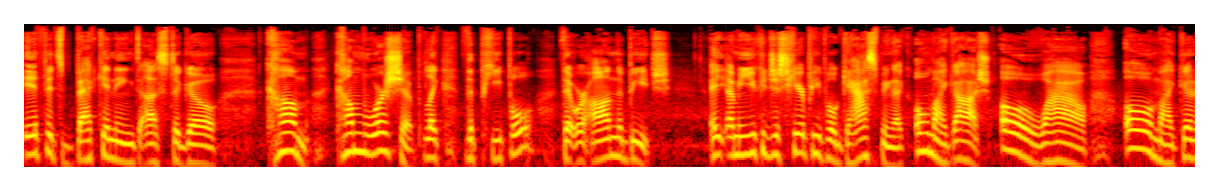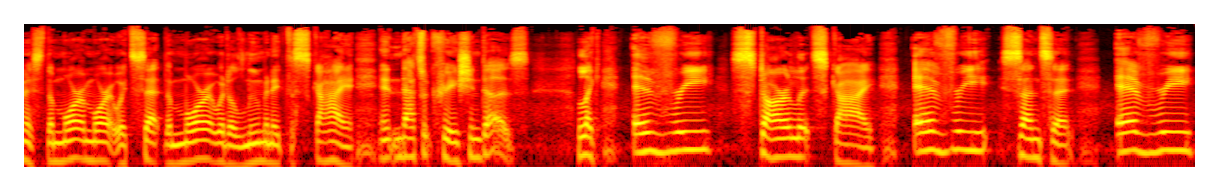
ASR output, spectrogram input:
if it's beckoning to us to go come come worship like the people that were on the beach I mean, you could just hear people gasping, like, oh my gosh, oh wow, oh my goodness. The more and more it would set, the more it would illuminate the sky. And that's what creation does. Like every starlit sky, every sunset, every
